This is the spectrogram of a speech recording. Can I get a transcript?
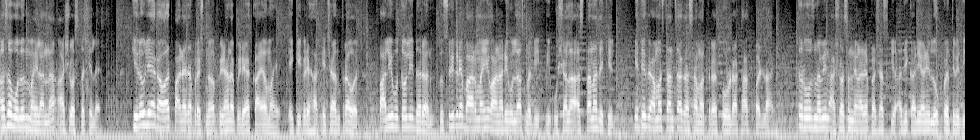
असं बोलून महिलांना आश्वस्त केलंय. किरवली या गावात पाण्याचा प्रश्न पिढ्यानपिढ्या कायम आहे. एकीकडे हाकेच्या अंतरावर पाली उतवली धरण दुसरीकडे बारमाही वाहणारी उल्हास नदी ही उशाला असताना देखील येथे ग्रामस्थांचा घसा मात्र कोरडा ठाक पडला आहे. तर रोज नवीन आश्वासन देणारे प्रशासकीय अधिकारी आणि लोकप्रतिनिधी.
